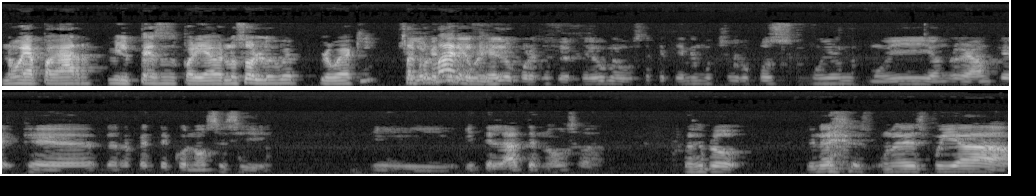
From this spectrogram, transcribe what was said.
no voy a pagar mil pesos para ir a verlo solo, güey. Lo voy aquí. O sea, que madre, güey. Hello, por ejemplo. El Hello me gusta que tiene muchos grupos muy, muy underground que, que de repente conoces y, y, y te late, ¿no? O sea, por ejemplo, una vez, una vez fui a...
